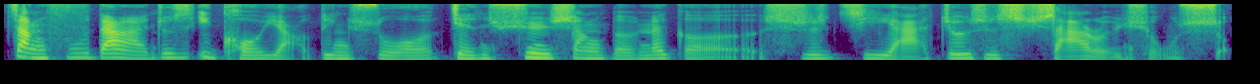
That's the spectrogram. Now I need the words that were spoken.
丈夫当然就是一口咬定说，简讯上的那个司机啊，就是杀人凶手。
